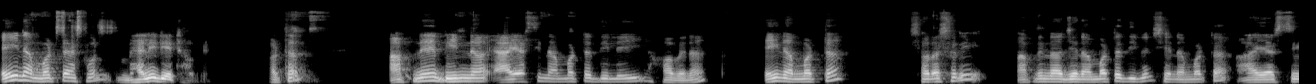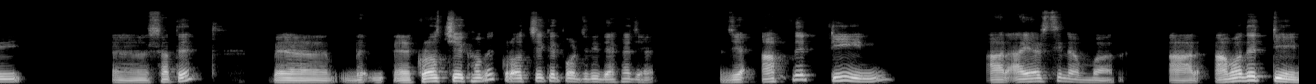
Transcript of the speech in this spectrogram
এই নাম্বারটা এখন ভ্যালিডেট হবে। অর্থাৎ আপনি ভিন্ন আইআরসি নাম্বারটা দিলেই হবে না। এই নাম্বারটা সরাসরি আপনি না যে নাম্বারটা দিবেন, সেই নাম্বারটা আইআরসি সাথে ক্রস চেক হবে। ক্রস চেকের পর যদি দেখা যায় যে আপনার টিন আর আইআরসি নাম্বার আর আমাদের টিন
